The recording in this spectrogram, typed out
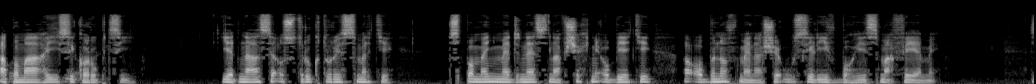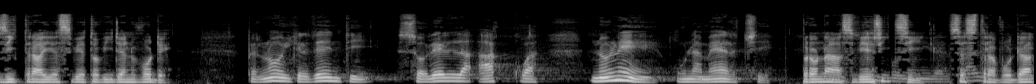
a pomáhají si korupcí. Jedná se o struktury smrti. Vzpomeňme dnes na všechny oběti a obnovme naše úsilí v boji s mafiemi. Zítra je Světový den vody – Per noi credenti sorella acqua non è una merce. Pro nás věřící sestra voda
